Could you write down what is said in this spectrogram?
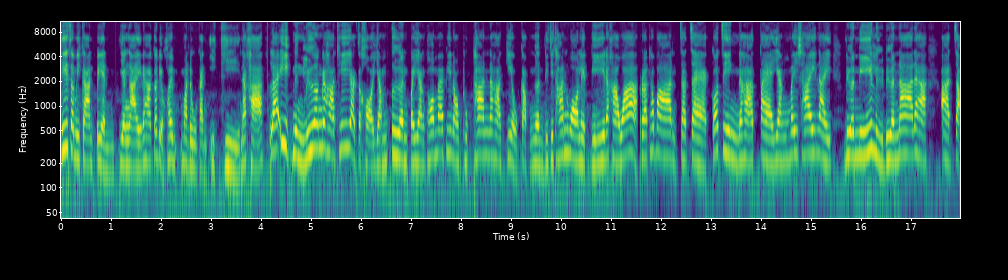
ที่จะมีการเปลี่ยนยังไงนะคะ ก็เดี๋ยวค่อยมาดูกันอีกทีนะคะ และอีกหนึ่งเรื่องนะคะที่อยากจะขอย้ำเตือนไปยังพ่อแม่พี่น้องทุกท่านนะคะ เกี่ยวกับเงินดิจิทัลวอลเล็ตนี้นะคะว่ารัฐบาลจะแจกก็จริงนะคะ แต่ยังไม่ใช่ในเดือนนี้หรือเดือนหน้านะคะ อาจจะ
